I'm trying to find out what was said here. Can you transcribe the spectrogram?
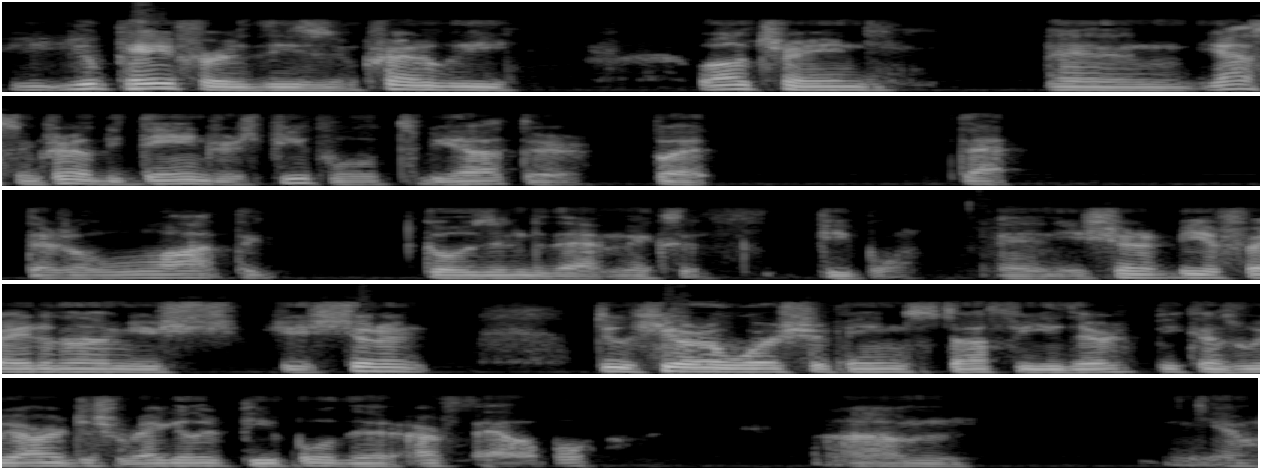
you, you pay for these incredibly well trained and yes, incredibly dangerous people to be out there, but that there's a lot that goes into that mix of people, and you shouldn't be afraid of them. You sh- you shouldn't do hero worshiping stuff either, because we are just regular people that are fallible. Um, you know,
